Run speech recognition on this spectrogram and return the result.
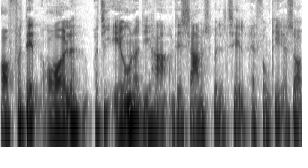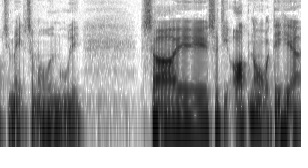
Og for den rolle og de evner, de har, og det samspil til at fungere så optimalt som overhovedet muligt, så, øh, så de opnår det her,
